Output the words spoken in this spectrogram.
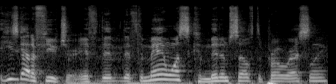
He's got a future. If the if the man wants to commit himself to pro wrestling,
